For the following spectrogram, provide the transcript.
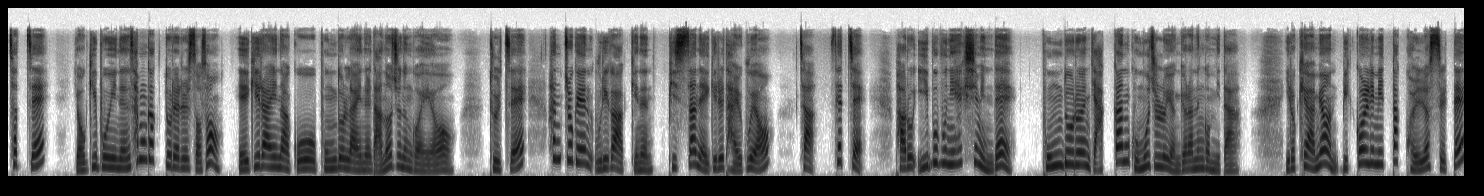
첫째, 여기 보이는 삼각도래를 써서 애기 라인하고 봉돌 라인을 나눠주는 거예요. 둘째, 한쪽엔 우리가 아끼는 비싼 애기를 달고요. 자, 셋째, 바로 이 부분이 핵심인데 봉돌은 약간 고무줄로 연결하는 겁니다. 이렇게 하면 밑걸림이 딱 걸렸을 때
